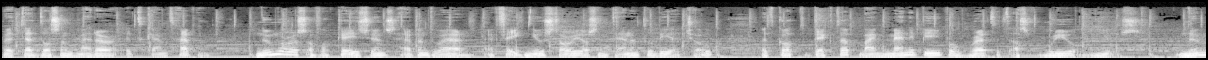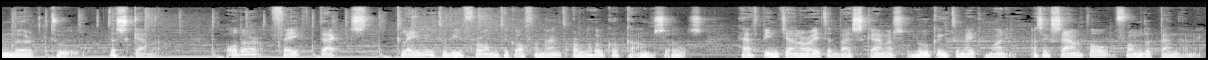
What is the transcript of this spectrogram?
but that doesn't matter, it can't happen. Numerous of occasions happened where a fake news story was intended to be a joke, but got picked up by many people who read it as real news. Number 2. The Scammer. Other fake texts claiming to be from the government or local councils have been generated by scammers looking to make money, as example from the pandemic.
